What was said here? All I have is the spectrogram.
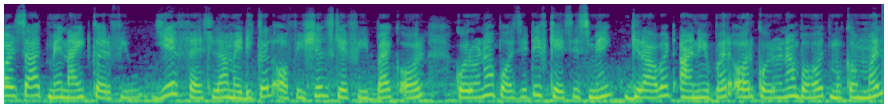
और साथ में नाइट कर्फ्यू। ये फैसला मेडिकल ऑफिशियल्स के फीडबैक और कोरोना पॉजिटिव केसेस में गिरावट आने पर और कोरोना बहुत मुकम्मल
